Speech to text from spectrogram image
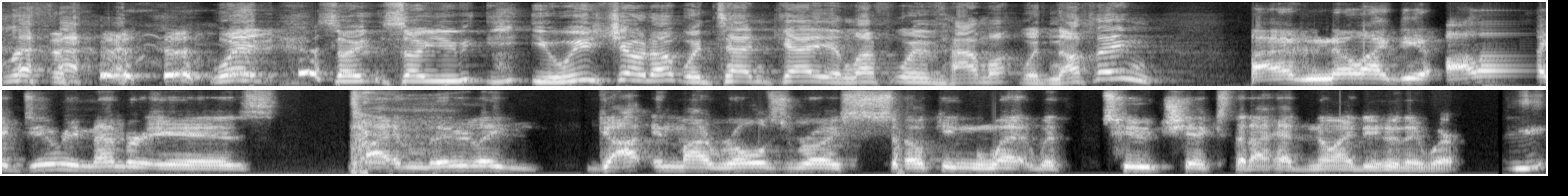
listeners, Wait, so so you you each showed up with 10k and left with how much? With nothing? I have no idea. All I do remember is I literally got in my Rolls Royce soaking wet with two chicks that I had no idea who they were. The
